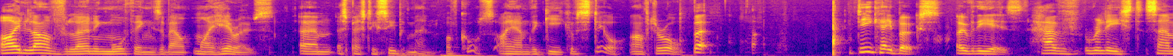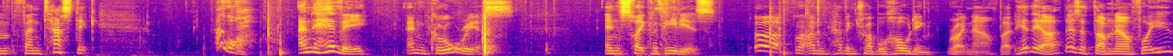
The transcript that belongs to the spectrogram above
I love learning more things about my heroes, um, especially Superman. Of course, I am the geek of steel, after all. But DK Books over the years have released some fantastic oh, and heavy and glorious encyclopedias. Oh, I'm having trouble holding right now, but here they are. There's a thumbnail for you.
